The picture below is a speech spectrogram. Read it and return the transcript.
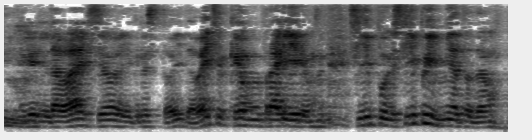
И говорили, давай, все, я говорю, стой, давайте-ка мы проверим слепым методом.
